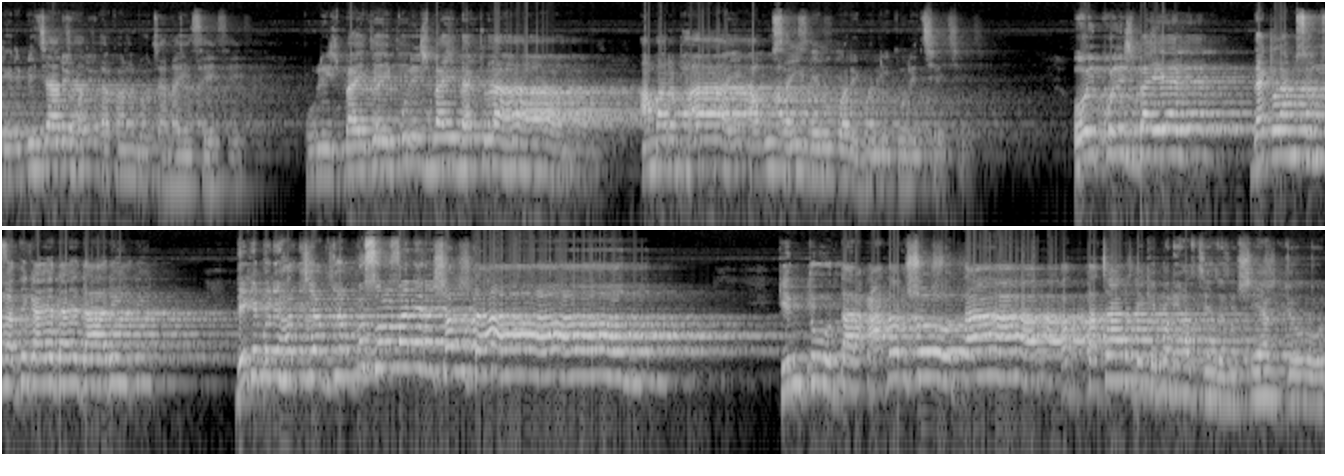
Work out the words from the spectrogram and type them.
নির্বিচারে হত্যাকাণ্ড চালাইছে। পুলিশ ভাই, যেই পুলিশ ভাই দেখলাম, আমার ভাই আবু সাইদের উপরে গুলি করেছে। ওই পুলিশ ভাইয়ের দেখলাম সুন্নাতে গায়ে দায়ে দাঁড়ি দেখে মনে হচ্ছে একজন মুসলমানের সন্তান। কিন্তু তার আদর্শ, তার অত্যাচার দেখে মনে হচ্ছে যেন সে একজন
